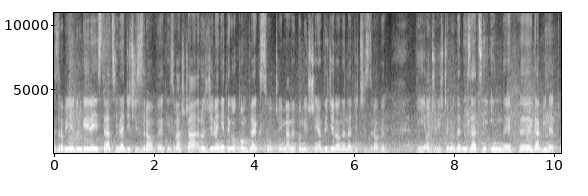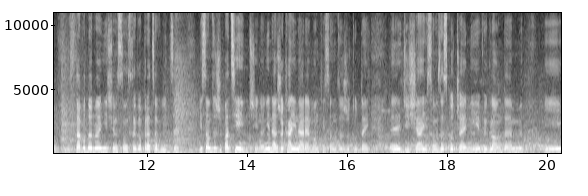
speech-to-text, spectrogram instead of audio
zrobienie drugiej rejestracji dla dzieci zdrowych i zwłaszcza rozdzielenie tego kompleksu, czyli mamy pomieszczenia wydzielone dla dzieci zdrowych i oczywiście modernizację innych e, gabinetów. Zadowoleni się są z tego pracownicy i sądzę, że pacjenci no, nie narzekali na remont i sądzę, że tutaj e, dzisiaj są zaskoczeni wyglądem i,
